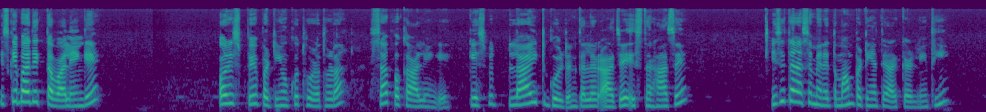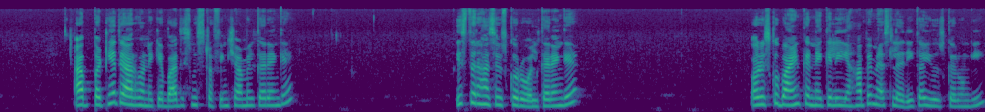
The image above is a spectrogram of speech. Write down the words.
इसके बाद एक तवा लेंगे और इस पर पट्टियों को थोड़ा थोड़ा सा पका लेंगे कि इस पर लाइट गोल्डन कलर आ जाए इस तरह से। इसी तरह से मैंने तमाम पट्टियाँ तैयार कर ली थी। अब पट्टियाँ तैयार होने के बाद इसमें स्टफिंग शामिल करेंगे। इस तरह से उसको रोल करेंगे। और इसको बाइंड करने के लिए यहाँ पे मैं स्लरी का यूज़ करूँगी।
